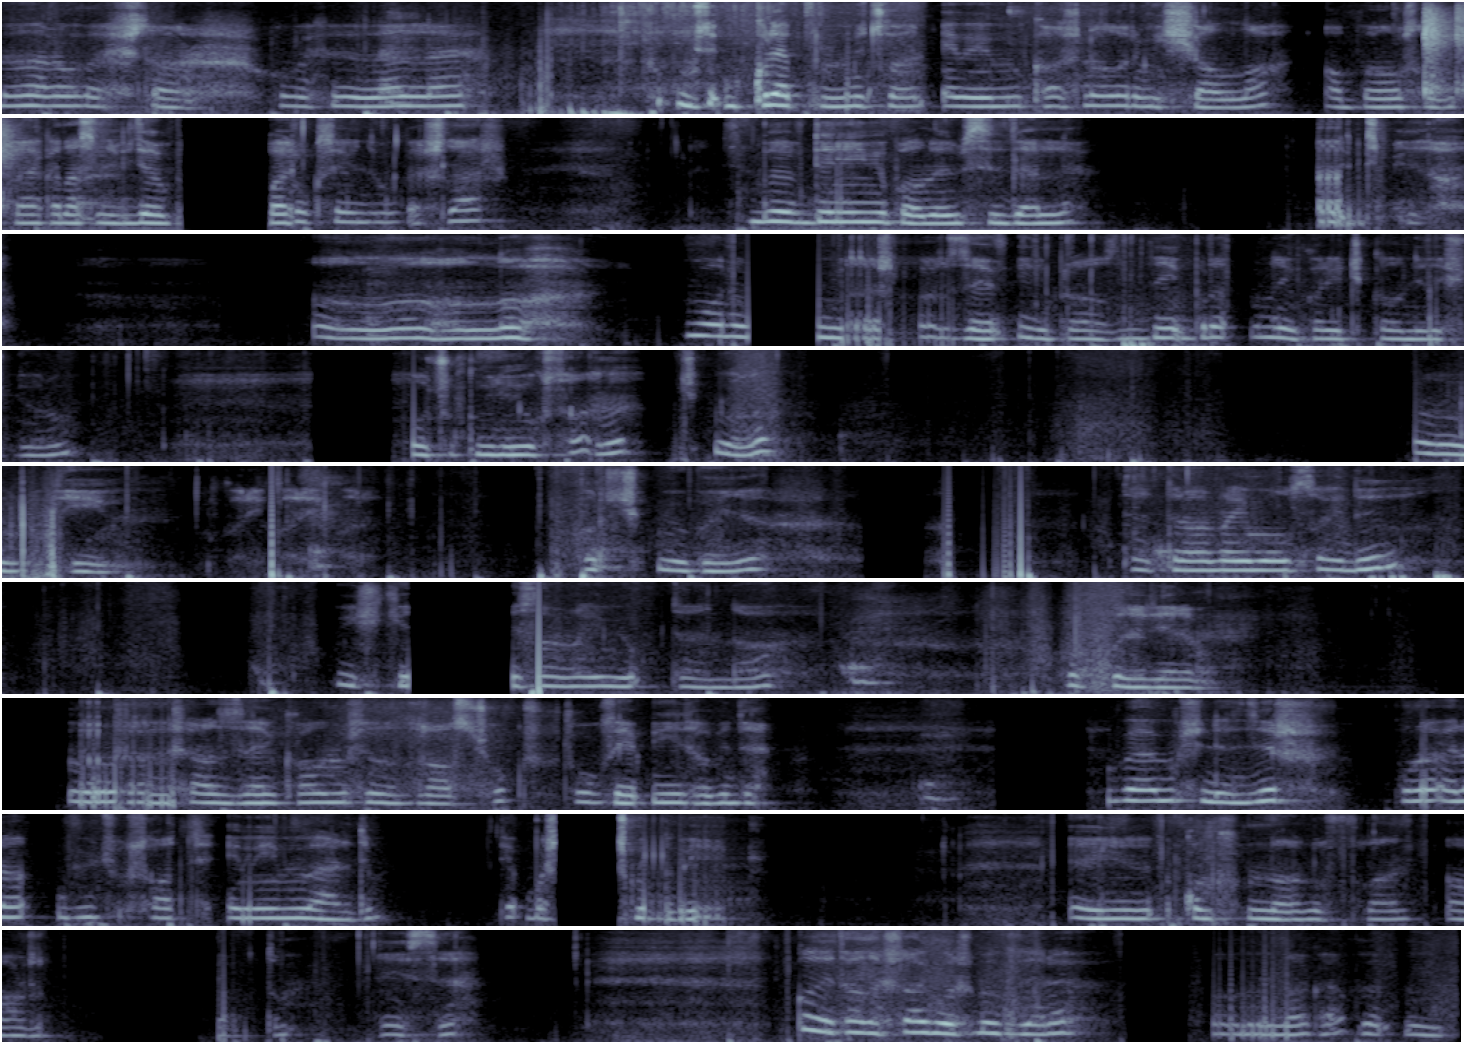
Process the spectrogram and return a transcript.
Merhaba arkadaşlar. Bugün sizlerle çok yüksek bir kule. Lütfen emeğimin karşına alırım inşallah. Abone olsanız like atarsanız videomu. Çok sevindim arkadaşlar. Şimdi böyle bir deneyim yapalım dedim sizlerle. Hadi bismillah. Allah Allah. Umarım arkadaşlar zevkli biraz. De, bırak bunu yukarıya çıkalım diye düşünüyorum. O çok video yoksa ama çıkmıyorlar. Diyeyim. Yukarı yukarı yukarı. Yukarı çıkmıyor böyle. Tekrar rayım olsaydı bir iş kesin rayım yok bir tane daha. Oh böyle diyelim. Arkadaşlar zevk almışsınızdır az çok. Çok zevkli tabi de. Beğenmişsinizdir. Buna en az bir buçuk saat emeğimi verdim. Tek başıma tabii. Ee, komşularla falan ağrı yaptım. Neyse. Bu kadar arkadaşlar görüşmek üzere. Abone olmayı, like atmayı unutmayın.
